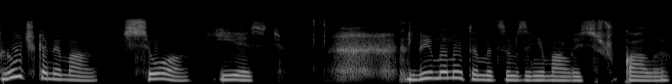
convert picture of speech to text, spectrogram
Ручки нема. Все, єсть. Дві минути ми цим займались, шукали.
